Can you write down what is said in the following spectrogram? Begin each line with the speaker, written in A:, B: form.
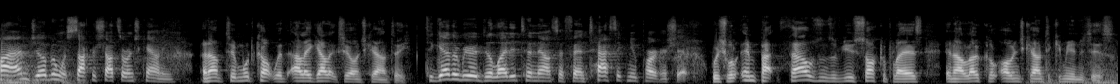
A: Hi, I'm Jo-Ben with Soccer Shots Orange County.
B: And I'm Tim Woodcock with LA Galaxy Orange County.
A: Together, we are delighted to announce a fantastic new partnership,
B: which will impact thousands of youth soccer players in our local Orange County communities.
